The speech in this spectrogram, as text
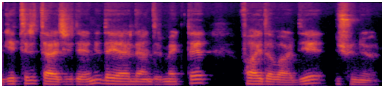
getiri tercihlerini değerlendirmekte fayda var diye düşünüyorum.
